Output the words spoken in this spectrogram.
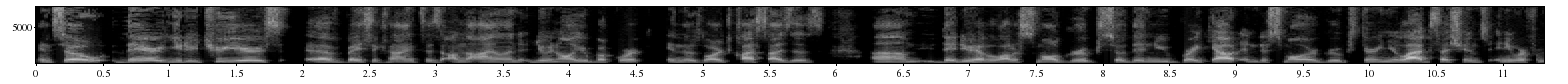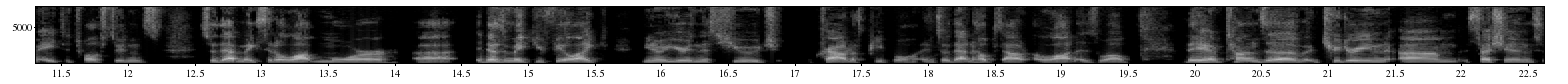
And so there you do two years of basic sciences on the island, doing all your book work in those large class sizes. Um, they do have a lot of small groups, so then you break out into smaller groups during your lab sessions, anywhere from eight to 12 students. So that makes it a lot more, uh, it doesn't make you feel like, you know, you're in this huge crowd of people. And so that helps out a lot as well. They have tons of tutoring um, sessions.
